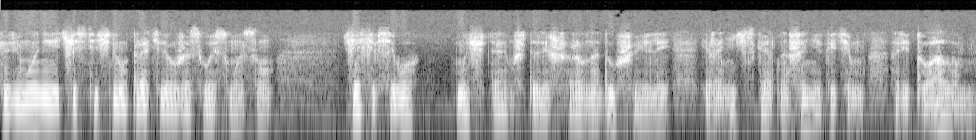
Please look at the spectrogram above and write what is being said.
церемонии частично утратили уже свой смысл. Чаще всего мы считаем, что лишь равнодушие или ироническое отношение к этим ритуалам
